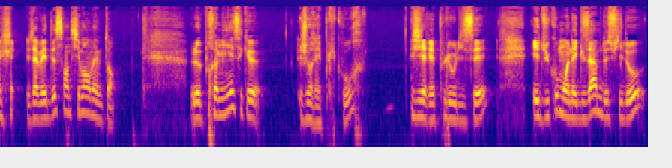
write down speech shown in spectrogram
j'avais deux sentiments en même temps. Le premier c'est que j'aurais plus cours, j'irai plus au lycée, et du coup mon examen de philo,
